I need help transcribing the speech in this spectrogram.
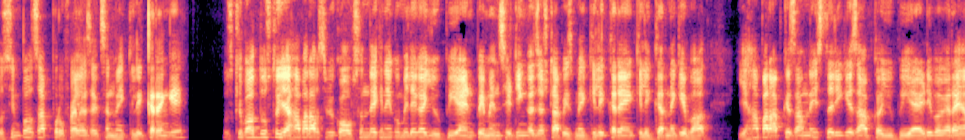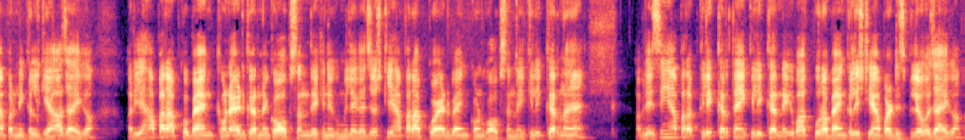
तो सिंपल सा आप प्रोफ़ाइल सेक्शन में क्लिक करेंगे। उसके बाद दोस्तों, यहाँ पर आप सभी को ऑप्शन देखने को मिलेगा यूपीआई एंड पेमेंट सेटिंग का जस्ट आप इसमें क्लिक करेंगे क्लिक करने के बाद यहाँ पर आपके सामने इस तरीके से आपका यूपीआई आईडी वगैरह यहाँ पर निकल के आ जाएगा। और यहाँ पर आपको बैंक अकाउंट ऐड करने का ऑप्शन देखने को मिलेगा जस्ट यहाँ पर आपको ऐड बैंक अकाउंट का ऑप्शन में क्लिक करना है अब जैसे यहाँ पर आप क्लिक करते हैं क्लिक करने के बाद पूरा बैंक लिस्ट यहाँ पर डिस्प्ले हो जाएगा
